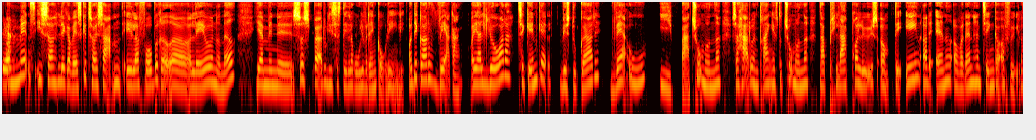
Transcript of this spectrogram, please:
Ja. Og mens I så lægger vasketøj sammen, eller forbereder at lave noget mad, jamen øh, så spørger du lige så stille og roligt, hvordan går det egentlig? Og det gør du hver gang. Og jeg lover dig til gengæld, hvis du gør det hver uge i bare to måneder, så har du en dreng efter to måneder, der plaprer løs om det ene og det andet, og hvordan han tænker og føler.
